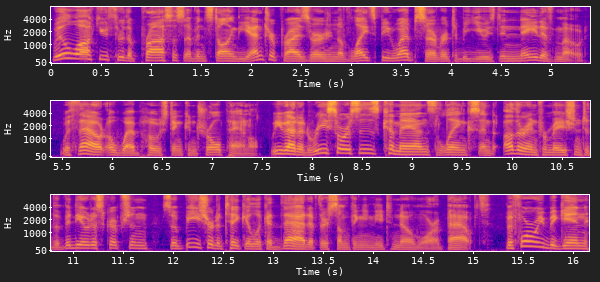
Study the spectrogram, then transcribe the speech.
we'll walk you through the process of installing the enterprise version of LiteSpeed Web Server to be used in native mode, without a web hosting control panel. We've added resources, commands, links, and other information to the video description, so be sure to take a look at that if there's something you need to know more about. Before we begin,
